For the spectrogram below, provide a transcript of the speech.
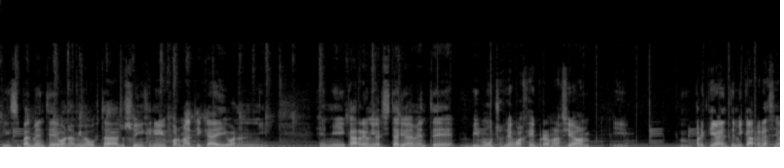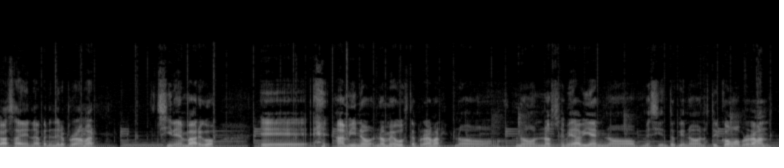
principalmente, bueno, a mí me gusta, yo soy ingeniero informática y bueno, en mi, carrera universitaria obviamente vi muchos lenguajes de programación y prácticamente mi carrera se basa en aprender a programar. Sin embargo, eh, a mí no, no me gusta programar, no, no, no se me da bien, no me siento que no, no estoy cómodo programando.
